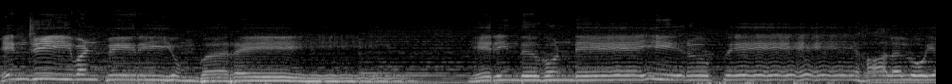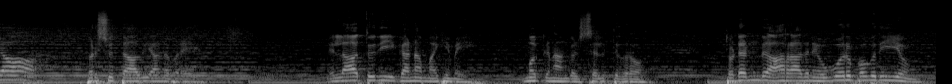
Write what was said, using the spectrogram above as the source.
என் ஜீவன் பிரியும் வரை எரிந்து கொண்டே இருப்பே. ஹாலலூயா பரிசுத்தாவியானவரே எல்லா துதி கன மகிமை உமக்கு நாங்கள் செலுத்துகிறோம். தொடர்ந்து ஆராதனை ஒவ்வொரு பகுதியும்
